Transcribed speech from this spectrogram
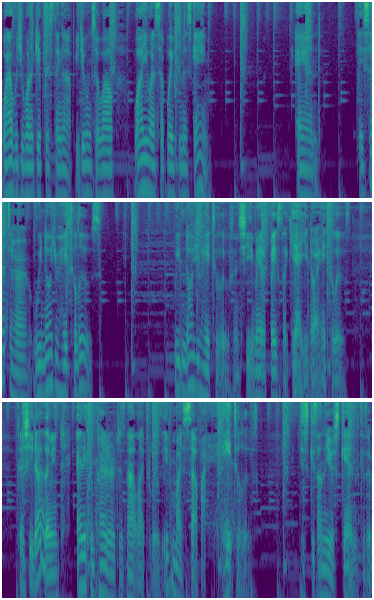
Why would you want to give this thing up? You're doing so well. Why do you want to step away from this game? And they said to her, We know you hate to lose. We know you hate to lose. And she made a face like, Yeah, you know I hate to lose. Because she does. I mean, any competitor does not like to lose. Even myself, I hate to lose It just gets under your skin because it,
